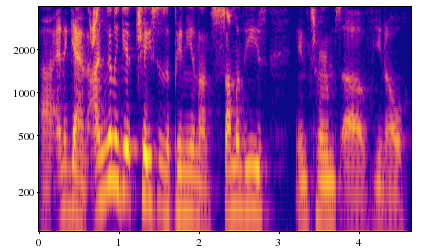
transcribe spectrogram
Uh, and again, I'm going to get Chace's opinion on some of these in terms of, you know,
